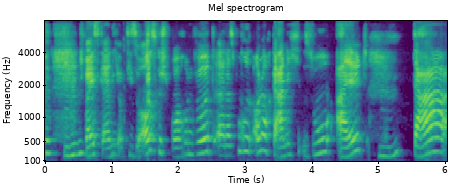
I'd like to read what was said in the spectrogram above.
Mhm. Ich weiß gar nicht, ob die so ausgesprochen wird. Äh, das Buch ist auch noch gar nicht so alt. Mhm da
